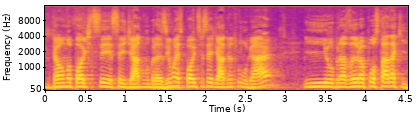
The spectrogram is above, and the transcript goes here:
Então não pode ser sediado no Brasil, mas pode ser sediado em outro lugar e o brasileiro apostar daqui.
